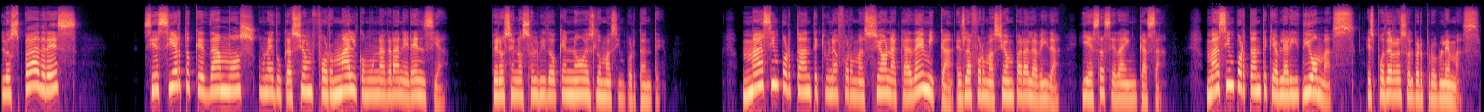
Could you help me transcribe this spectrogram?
los padres, si es cierto que damos una educación formal como una gran herencia, pero se nos olvidó que no es lo más importante. Más importante que una formación académica es la formación para la vida, y esa se da en casa. Más importante que hablar idiomas es poder resolver problemas.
